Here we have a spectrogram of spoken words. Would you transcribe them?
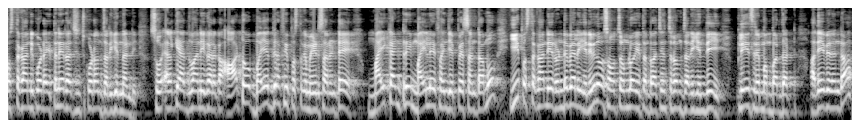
పుస్తకాన్ని కూడా ఇతనే రచించుకోవడం జరిగిందండి. సో ఎల్కే అద్వానీ గారి ఆటో బయోగ్రఫీ పుస్తకం ఏంటి సార్ అంటే మై కంట్రీ మై లైఫ్ అని చెప్పేసి అంటాము. ఈ పుస్తకాన్ని రెండు వేల ఎనిమిదవ సంవత్సరంలో ఇతను రచించడం జరిగింది. Please remember that. అదేవిధంగా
